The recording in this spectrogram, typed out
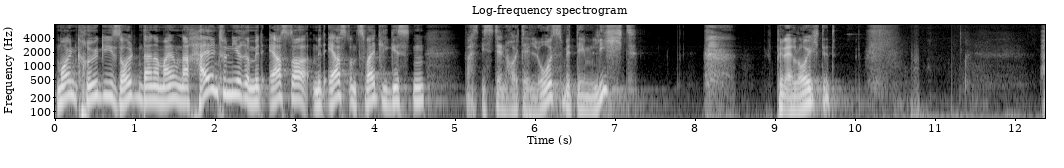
Moin Krögi, sollten deiner Meinung nach Hallenturniere mit erster, mit Erst- und Zweitligisten. Was ist denn heute los mit dem Licht? Ich bin erleuchtet.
